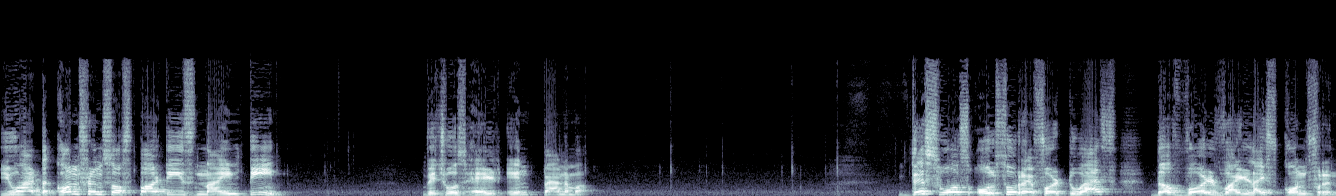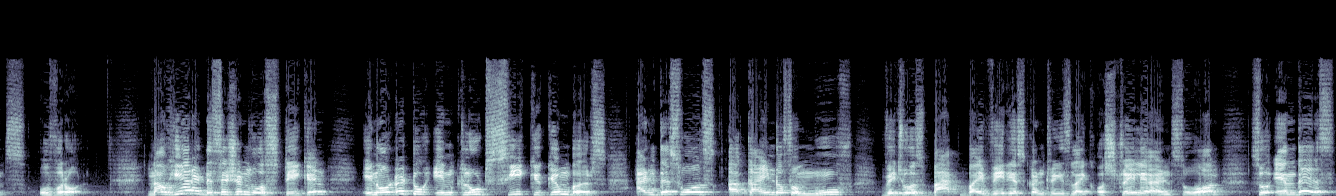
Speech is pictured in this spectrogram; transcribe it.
you had the Conference of Parties 19 which was held in Panama. This was also referred to as the World Wildlife Conference overall. Now here a decision was taken in order to include sea cucumbers and this was a kind of a move which was backed by various countries like Australia and so on. So in this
